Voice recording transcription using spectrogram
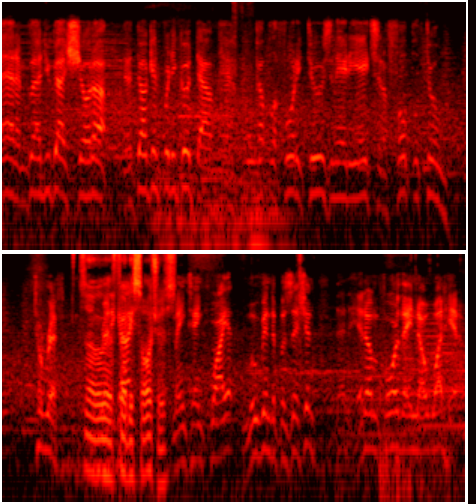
Man, I'm glad you guys showed up. They're dug in pretty good down there. A couple of 42s and 88s and a full platoon. Terrific. So we have 30 guys? soldiers. Maintain quiet, move into position, then hit them before they know what hit them.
